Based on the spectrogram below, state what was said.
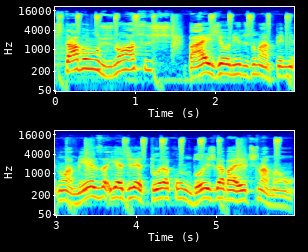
Estavam os nossos pais reunidos numa, numa mesa e a diretora com dois gabaritos na mão.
